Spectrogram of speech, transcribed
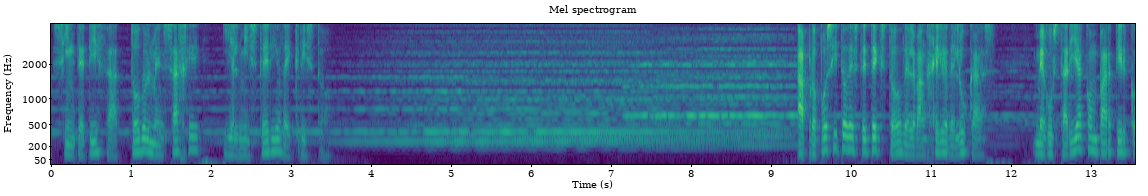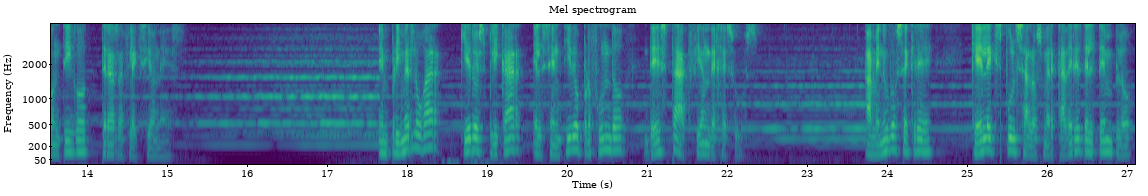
sintetiza todo el mensaje y el misterio de Cristo. A propósito de este texto del Evangelio de Lucas, me gustaría compartir contigo tres reflexiones. En primer lugar, quiero explicar el sentido profundo de esta acción de Jesús. A menudo se cree que Él expulsa a los mercaderes del templo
